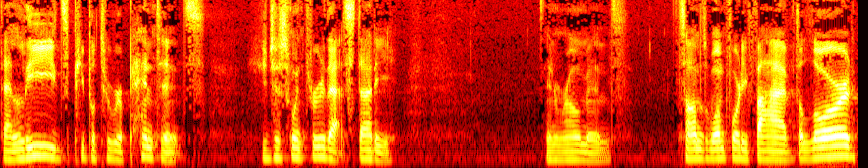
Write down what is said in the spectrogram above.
that leads people to repentance. You just went through that study in Romans. Psalms 145 The Lord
